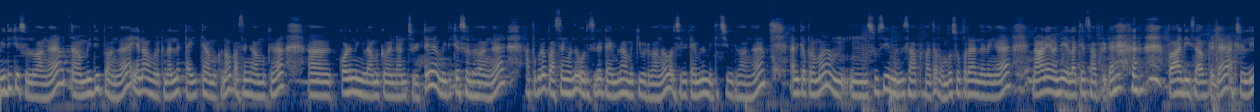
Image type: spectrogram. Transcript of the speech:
மிதிக்க சொல்லுவாங்க. அஹ் மிதிப்பாங்க. ஏன்னா அவங்களுக்கு நல்ல டைட்டாக அமுக்கணும். பசங்க அமுக்கினா குழந்தைங்கள அமுக்க வேண்டாம்னு சொல்லிட்டு மிதிக்க சொல்லுவாங்க. அப்போ கூட பசங்க வந்து ஒரு சில டைமில் அமுக்கி விடுவாங்க ஒரு சில டைமில் மிதித்து விடுவாங்க. அதுக்கப்புறமா சுசியம் வந்து சாப்பிட்டு பார்த்தா ரொம்ப சூப்பராக இருந்ததுங்க. நானே வந்து எல்லாத்தையும் சாப்பிட்டுட்டேன். பாதி சாப்பிட்டுட்டேன் ஆக்சுவலி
